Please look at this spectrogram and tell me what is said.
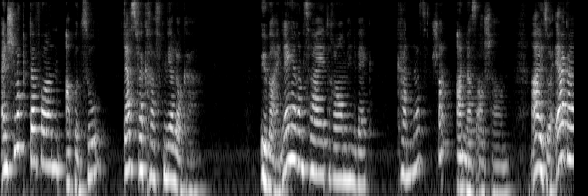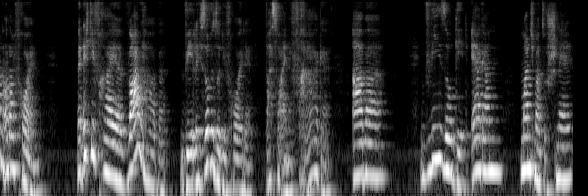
Ein Schluck davon ab und zu, das verkraften wir locker. Über einen längeren Zeitraum hinweg kann das schon anders ausschauen. Also ärgern oder freuen. Wenn ich die freie Wahl habe, wähle ich sowieso die Freude. Was für eine Frage. Aber wieso geht ärgern manchmal so schnell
